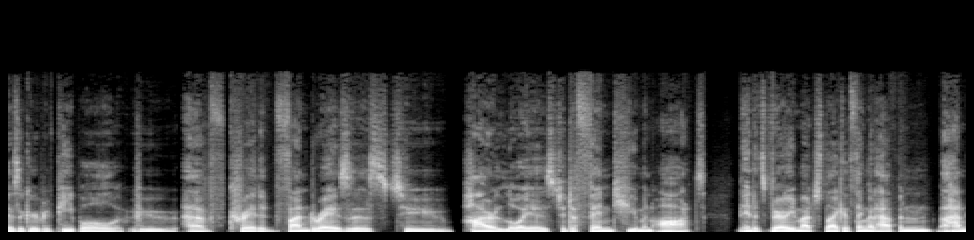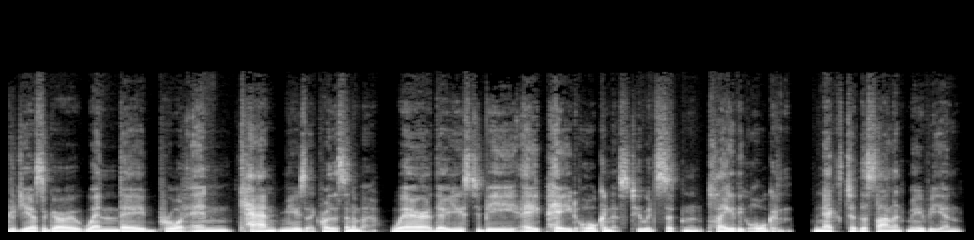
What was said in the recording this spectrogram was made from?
There's a group of people who have created fundraisers to hire lawyers to defend human art. And it's very much like a thing that happened 100 years ago when they brought in canned music for the cinema, where there used to be a paid organist who would sit and play the organ next to the silent movie. And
